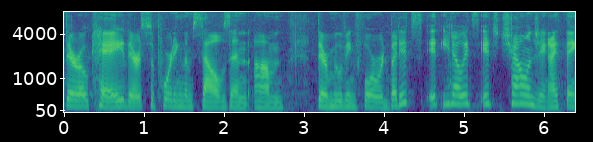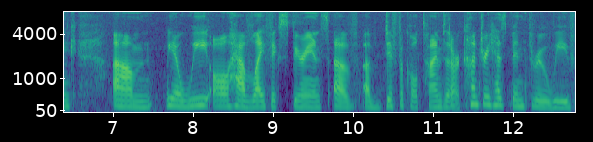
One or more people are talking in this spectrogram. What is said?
they're okay. They're supporting themselves and um, they're moving forward. But it's it you know it's it's challenging. I think um, you know, we all have life experience of, of difficult times that our country has been through. We've,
